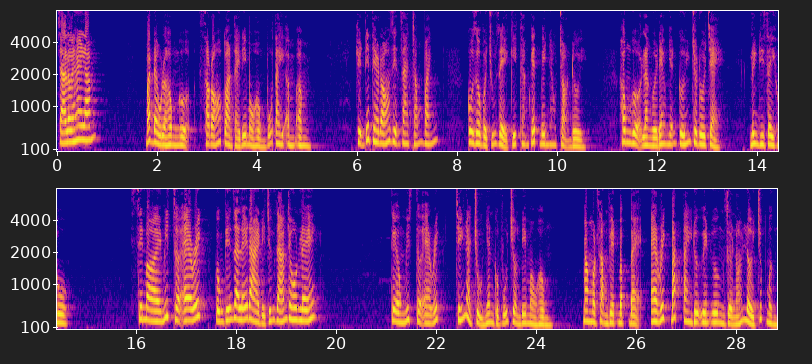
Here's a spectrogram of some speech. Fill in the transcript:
Trả lời hay lắm. Bắt đầu là hồng ngựa, Sau đó toàn thầy đi màu hồng vỗ tay âm âm Chuyện tiếp theo đó diễn ra chóng vánh. Cô dâu và chú rể ký cam kết bên nhau trọn đời. Hồng Ngựa là người đeo nhẫn cưới cho đôi trẻ. Linh đi dây hô. Xin mời Mr. Eric cùng tiến ra lễ đài để chứng giám cho hôn lễ. Cái ông Mr. Eric chính là chủ nhân của vũ trường đêm màu hồng Bằng một giọng Việt bập bẹ Eric bắt tay đôi uyên ương rồi nói lời chúc mừng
